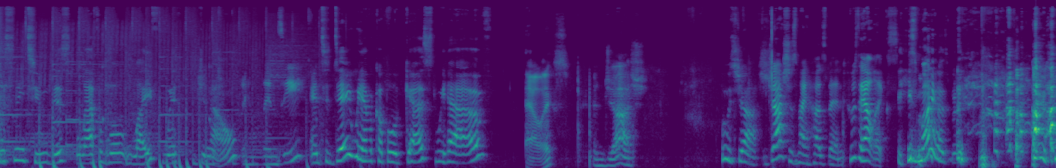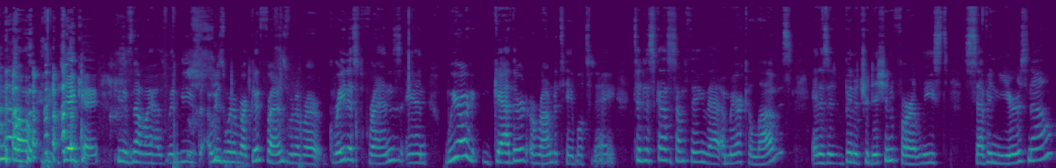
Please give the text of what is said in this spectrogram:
Hey, you are listening to This Laughable Life with Janelle. And Lindsay. And today we have a couple of guests. We have. Alex. And Josh. Who's Josh? Josh is my husband. Who's Alex? He's my husband. no, JK. He is not my husband. He's he's one of our good friends, one of our greatest friends, and we are gathered around a table today to discuss something that America loves. It has been a tradition for at least seven years now,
